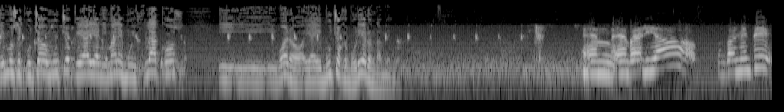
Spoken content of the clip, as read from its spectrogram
hemos escuchado mucho que hay animales muy flacos y, bueno, y hay muchos que murieron también. En, en realidad, puntualmente,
